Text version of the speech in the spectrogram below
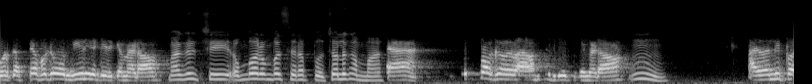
ஒரு கஷ்டப்பட்டு ஒரு வீடு கட்டியிருக்கேன் மேடம். மகிழ்ச்சி. ரொம்ப ரொம்ப சிறப்பு. சொல்லுங்கம்மா. மேடம். அது வந்து இப்ப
